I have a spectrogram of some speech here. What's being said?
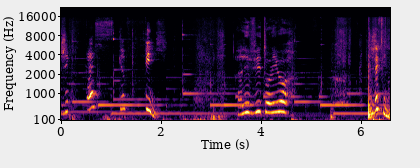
J'ai presque fini. Allez, vite, on y va. J'ai fini.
